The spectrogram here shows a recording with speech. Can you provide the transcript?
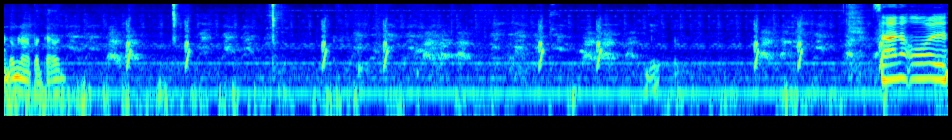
Anom lang ang pagkaon. Sana all.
